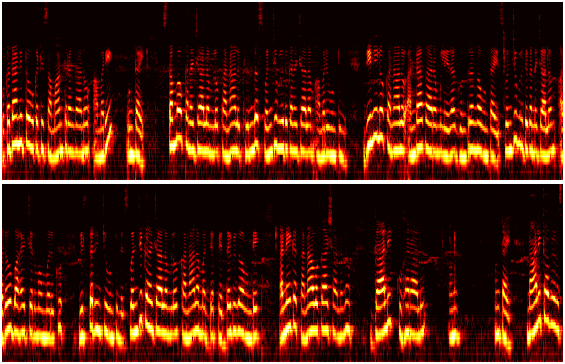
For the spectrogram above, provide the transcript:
ఒకదానితో ఒకటి సమాంతరంగాను అమరి ఉంటాయి. స్తంభ కణజాలంలో కణాలు క్రింద స్వంజ మృదు కణజాలం అమరి ఉంటుంది. దీనిలో కణాలు అండాకారము లేదా గుండ్రంగా ఉంటాయి. స్వంజ మృదు కణజాలం అదో బాహ్య చర్మం వరకు విస్తరించి ఉంటుంది. స్వంజ కణజాలంలో కణాల మధ్య పెద్దవిగా ఉండే అనేక కణావకాశాలను గాలి కుహరాలు ఉంటాయి. నాలికా వ్యవస్థ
